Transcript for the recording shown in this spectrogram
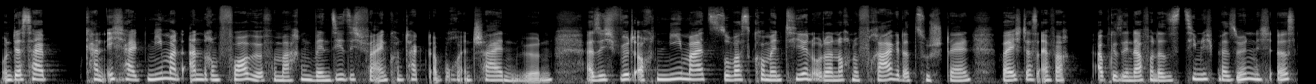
Und deshalb kann ich halt niemand anderem Vorwürfe machen, wenn sie sich für einen Kontaktabbruch entscheiden würden. Also ich würde auch niemals sowas kommentieren oder noch eine Frage dazu stellen, weil ich das einfach, abgesehen davon, dass es ziemlich persönlich ist,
